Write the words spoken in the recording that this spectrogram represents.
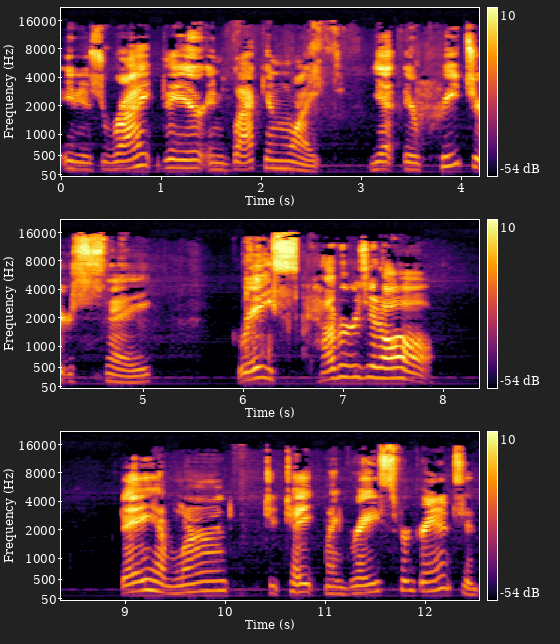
It is right there in black and white. Yet their preachers say grace covers it all. They have learned to take my grace for granted.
